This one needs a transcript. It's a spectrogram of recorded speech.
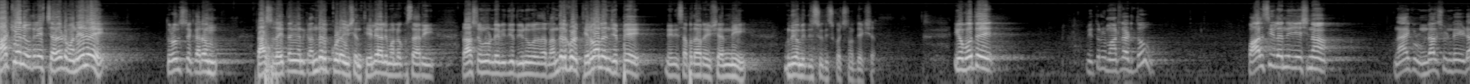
వాక్యాన్ని వదిలేసి చదవడం అనేదే దురదృష్టకరం. రాష్ట్ర రైతాంగానికి అందరికీ కూడా ఈ విషయం తెలియాలి. మళ్ళొకసారి రాష్ట్రంలో ఉండే విద్యుత్ వినియోగదారులు అందరూ కూడా తెలవాలని చెప్పే నేను ఈ సపదార విషయాన్ని ముందుగా మీ దృష్టికి తీసుకొచ్చిన అధ్యక్ష. ఇక పోతే మిత్రులు మాట్లాడుతూ పాలసీలన్నీ చేసిన నాయకుడు ఉండాల్సి ఉండే ఈడ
